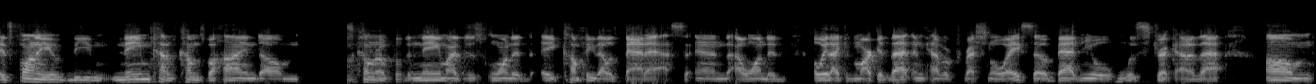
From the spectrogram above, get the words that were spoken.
it's funny the name kind of comes behind um, coming up with a name, I just wanted a company that was badass, and I wanted a way that I could market that in kind of a professional way. So Bad Mule was struck out of that. Um,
